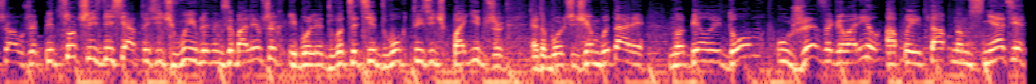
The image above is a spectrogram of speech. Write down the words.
США уже 560 тысяч выявленных заболевших и более 22 тысяч погибших. Это больше, чем в Италии. Но Белый дом уже заговорил о поэтапном снятии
